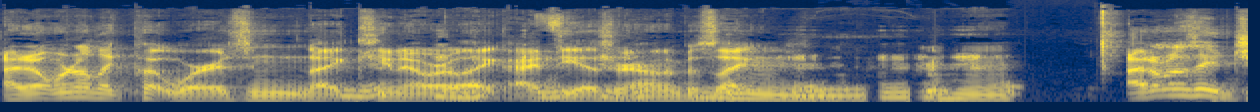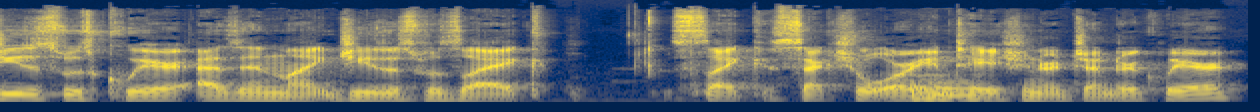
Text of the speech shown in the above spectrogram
I don't want to like put words and like you know or like ideas around it. But it's like mm-hmm. I don't want to say Jesus was queer, as in like Jesus was like it's like sexual orientation mm-hmm. or gender queer.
